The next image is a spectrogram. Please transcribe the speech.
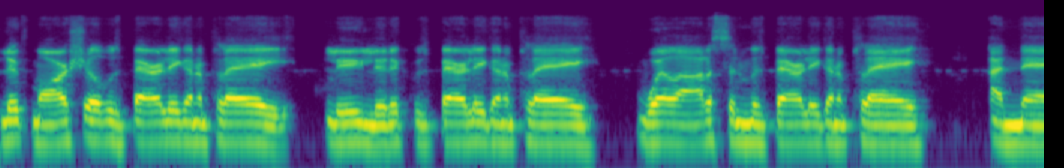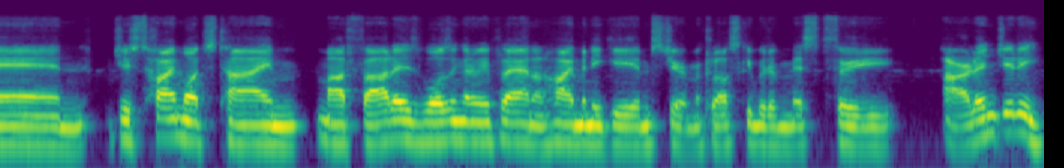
Luke Marshall was barely going to play, Louis Ludik was barely going to play, Will Addison was barely going to play, and then just how much time Matt Faddes wasn't going to be playing and how many games Stuart McCloskey would have missed through Ireland duty,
